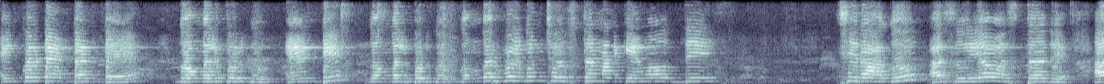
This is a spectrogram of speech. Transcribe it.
ఇంకోటి ఏంటంటే గొంగలి పురుగు. ఏంటి గొంగలి పురుగు? గొంగలి పురుగుని చూస్తే మనకేమవుద్ది? చిరాకు అసూయ వస్తుంది. ఆ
